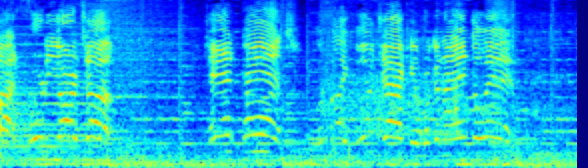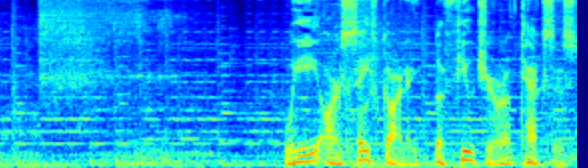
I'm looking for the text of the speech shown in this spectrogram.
Parking 40 yards up. Tan pants, looks like blue jacket. We're gonna angle in. We are safeguarding the future of Texas.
